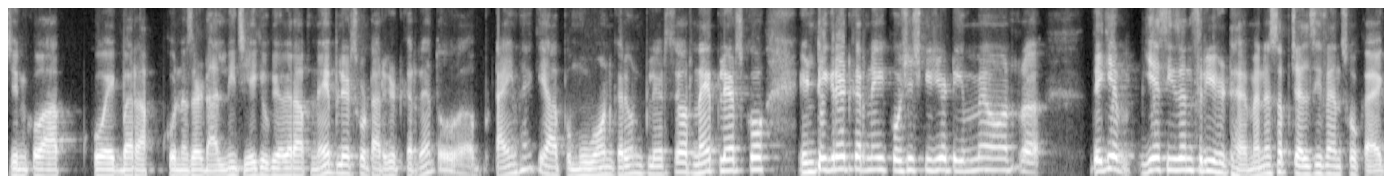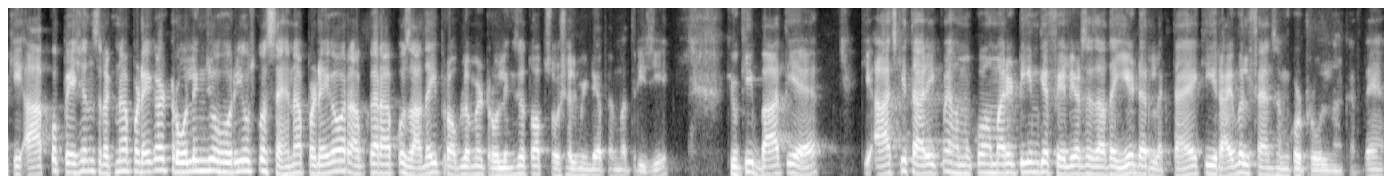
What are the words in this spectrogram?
जिनको आपको एक बार आपको नज़र डालनी चाहिए, क्योंकि अगर आप नए प्लेयर्स को टारगेट कर रहे हैं तो टाइम है कि आप मूव ऑन करें उन प्लेयर्स से और नए प्लेयर्स को इंटीग्रेट करने की कोशिश कीजिए टीम में और, देखिए, ये सीज़न फ्री हिट है। मैंने सब चेल्सी फैंस को कहा है कि आपको पेशेंस रखना पड़ेगा ट्रोलिंग जो हो रही है उसको सहना पड़ेगा और अगर आपको ज़्यादा ही प्रॉब्लम है ट्रोलिंग से तो आप सोशल मीडिया पे मत लीजिए क्योंकि बात यह है कि आज की तारीख में हमको, हमारी टीम के फेलियर से ज़्यादा ये डर लगता है कि राइवल फैंस हमको ट्रोल ना करते हैं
